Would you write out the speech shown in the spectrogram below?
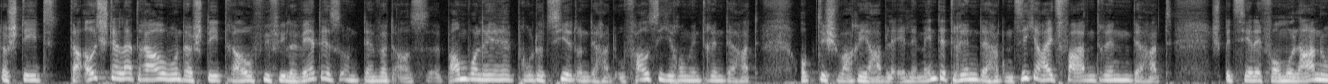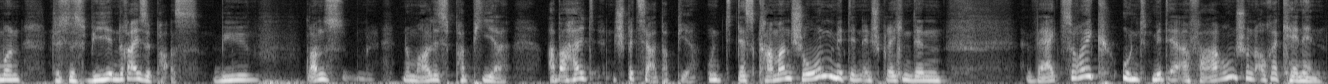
Da steht der Aussteller drauf und da steht drauf, wie viel er wert ist und der wird aus Baumwolle produziert und der hat UV-Sicherungen drin, der hat optisch variable Elemente drin, der hat einen Sicherheitsfaden drin, der hat spezielle Formularnummern. Das ist wie ein Reisepass, wie ganz normales Papier, aber halt ein Spezialpapier. Und das kann man schon mit den entsprechenden Werkzeug und mit der Erfahrung schon auch erkennen.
